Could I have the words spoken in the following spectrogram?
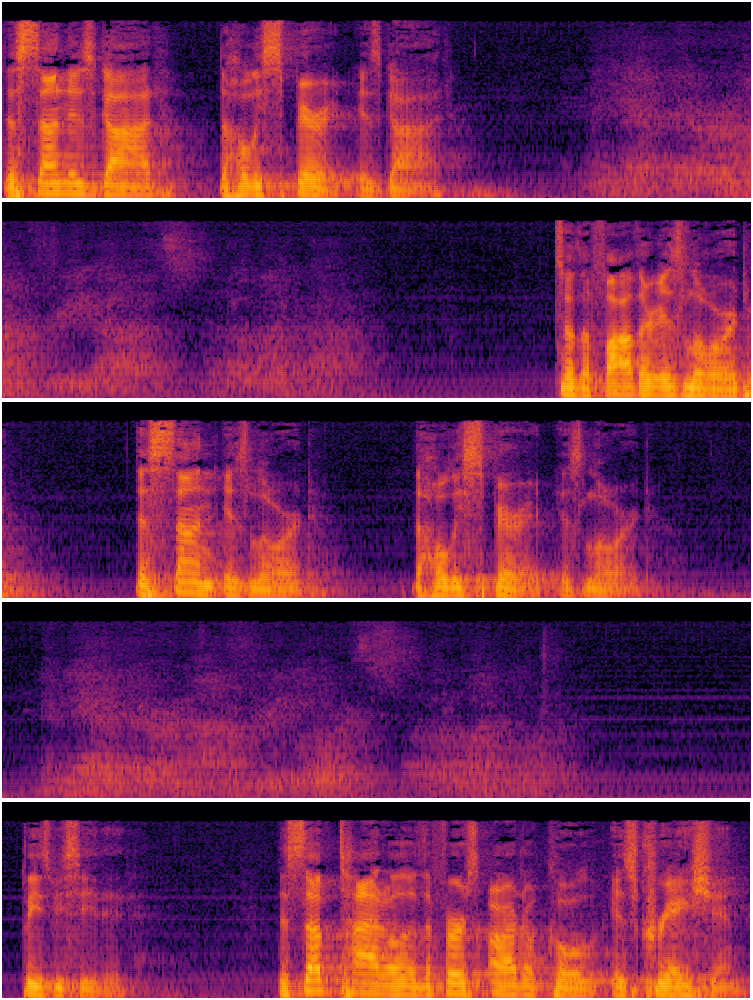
the Son is God, the Holy Spirit is God. So the Father is Lord, the Son is Lord, the Holy Spirit is Lord. Please be seated. The subtitle of the first article is Creation.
